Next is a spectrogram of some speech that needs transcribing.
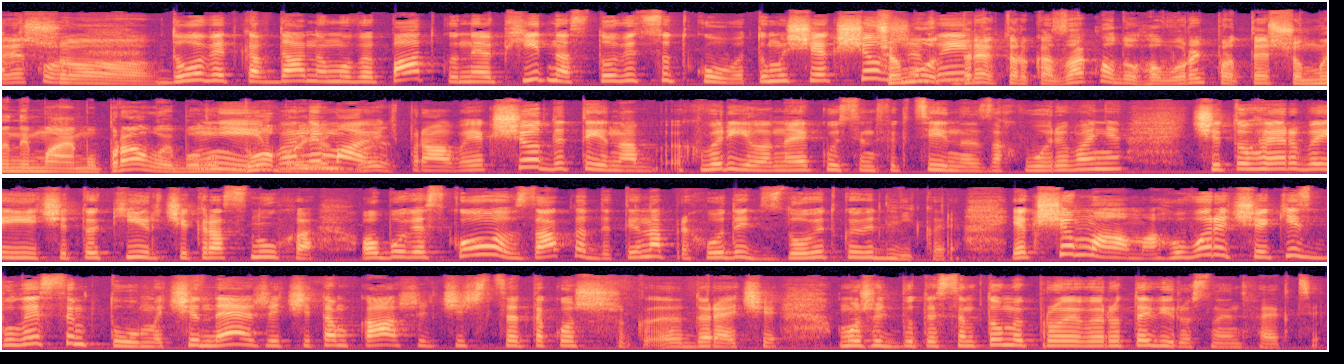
те, що- довідка в даному випадку необхідна 100%. Тому що якщо Чому вже ви... директорка закладу говорить про те, що ми не маємо права і було Ні, б добре, вони якби... мають право. Якщо дитина хворіла на якусь інфекційне захворювання, чи то ГРВІ, чи то кір, чи краснуха, обов'язково в заклад дитина приходить з довідкою від лікаря. Якщо мама говорить, що якісь були симптоми, чи нежить, чи там кашель, чи це також, е, до речі, можуть бути симптоми прояви ротавірусної інфекції.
